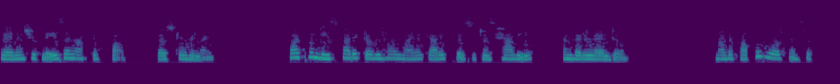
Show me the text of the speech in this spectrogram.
wherein she plays an active part in the storyline. Apart from these characters, we have minor characters such as Harry and Beryl Elder. Now the couple who are friends with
